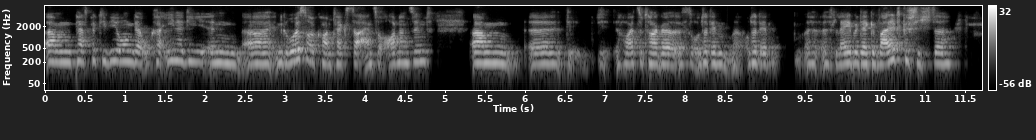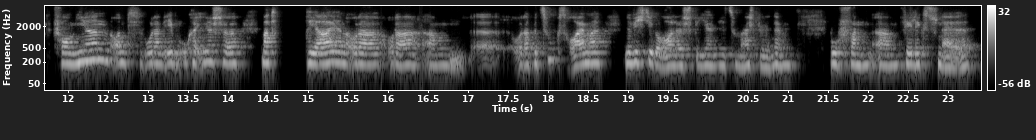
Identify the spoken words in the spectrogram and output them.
ähm, Perspektivierung der Ukraine, die in, äh, in größere Kontexte einzuordnen sind. Äh, die, die heutzutage so unter dem, unter dem äh, Label der Gewaltgeschichte formieren und wo dann eben ukrainische Materialien Materialien oder, oder, ähm, äh, oder Bezugsräume eine wichtige Rolle spielen, wie zum Beispiel in dem Buch von ähm, Felix Schnell.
